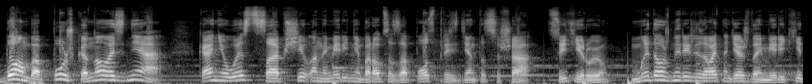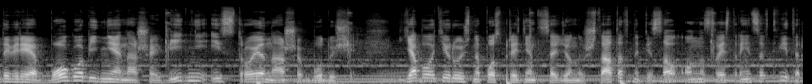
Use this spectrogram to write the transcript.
Бомба, пушка, новость дня! Канни Уэст сообщил о намерении бороться за пост президента США. Цитирую. «Мы должны реализовать надежды Америки, доверяя Богу, объединяя наше видение и строя наше будущее. Я баллотируюсь на пост президента Соединенных Штатов», написал он на своей странице в Твиттер.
